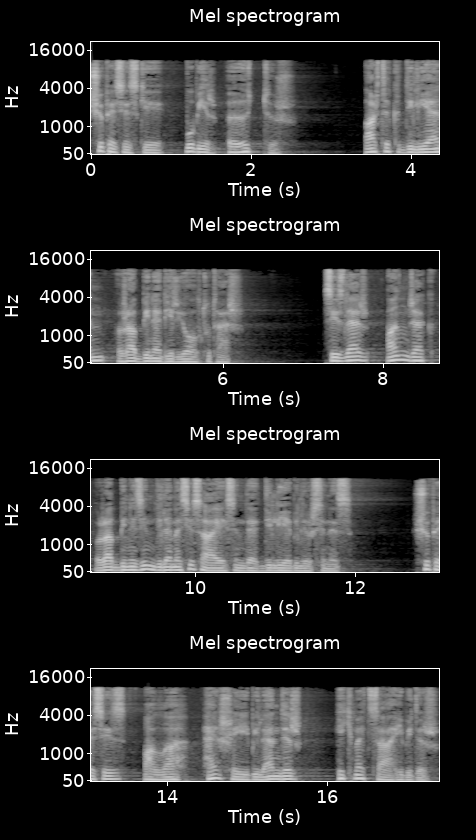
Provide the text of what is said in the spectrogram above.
Şüphesiz ki bu bir öğüttür. Artık dileyen Rabbine bir yol tutar. Sizler ancak Rabbinizin dilemesi sayesinde dileyebilirsiniz. Şüphesiz Allah her şeyi bilendir, hikmet sahibidir.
